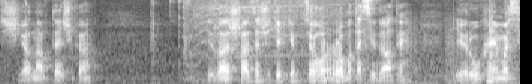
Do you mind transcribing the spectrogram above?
Ще одна аптечка. І залишається, що тільки в цього робота сідати. І рухаємось.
